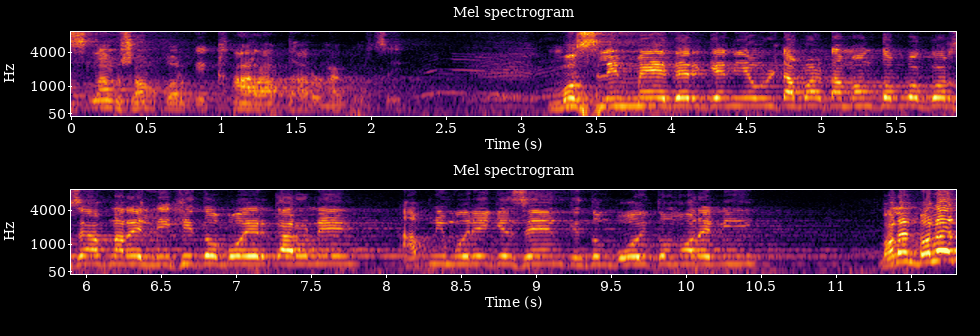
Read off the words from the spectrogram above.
ইসলাম সম্পর্কে খারাপ ধারণা করছে। মুসলিম মেয়েদেরকে নিয়ে উল্টাপাল্টা মন্তব্য করছে আপনার এই লিখিত বইয়ের কারণে। আপনি মরে গেছেন, কিন্তু বই তো মরেনি। বলেন বলেন।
